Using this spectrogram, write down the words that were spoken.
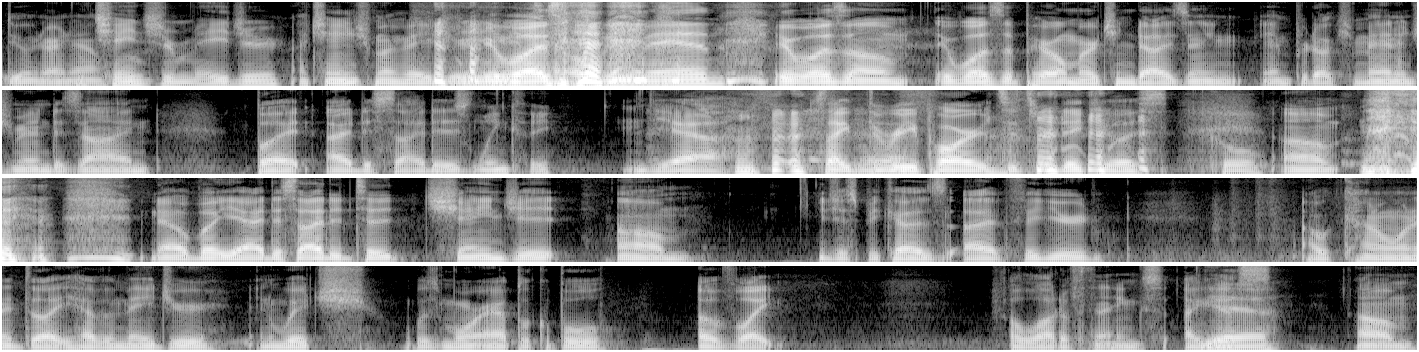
doing right now. You changed your major? I changed my major. It was me, man. it was um it was apparel merchandising and production management and design, but I decided It's lengthy. yeah it's like Yeah. three parts. It's ridiculous. Cool. um, no, but yeah, I decided to change it um just because I figured I kind of wanted to like have a major in which was more applicable of like a lot of things. I guess. Um,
